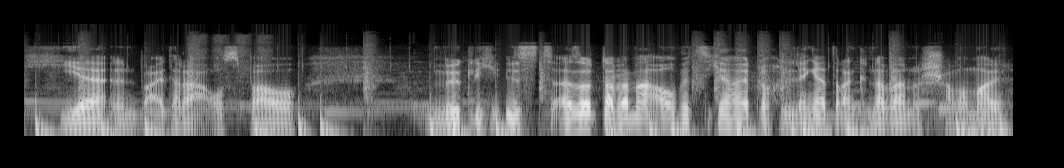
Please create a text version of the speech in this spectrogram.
hier ein weiterer Ausbau möglich ist. Also da werden wir auch mit Sicherheit noch länger dran knabbern. Schauen wir mal,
